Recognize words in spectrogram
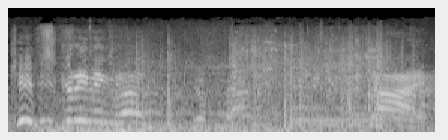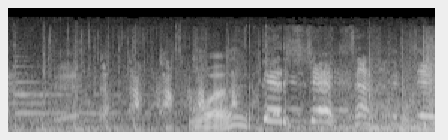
Keep screaming, run! Your family's leaving you to die! What? Their chefs have to take!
